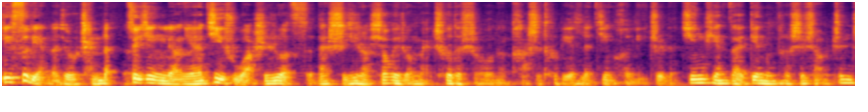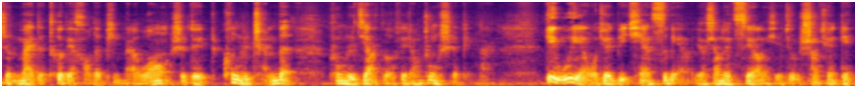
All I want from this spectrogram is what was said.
第四点呢，就是成本。最近两年技术啊是热词，但实际上消费者买车的时候呢，他是特别冷静和理智的。今天在电动车市场真正卖的特别好的品牌，往往是对控制成本、控制价格非常重视的品牌。第五点，我觉得比前四点要相对次要一些，就是商圈店。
